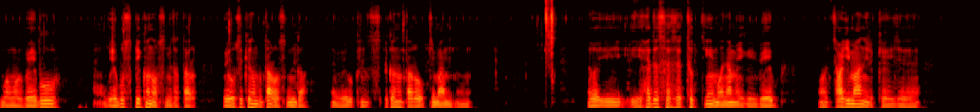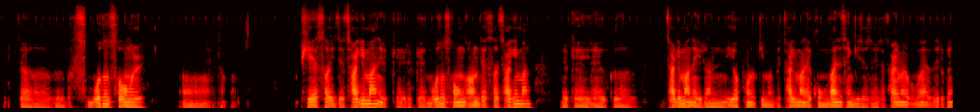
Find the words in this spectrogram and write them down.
뭐, 뭐, 외부, 외부 스피커는 없습니다. 따로. 외부 스피커는 따로 없습니다. 네, 외부 스피커는 따로 없지만, 음, 어, 이, 이 헤드셋의 특징이 뭐냐면, 이게 외부, 어, 자기만 이렇게 이제 저, 그 모든 소음을 어, 피해서 이제 자기만 이렇게 이렇게 모든 소음 가운데서 자기만 이렇게 이제 그 자기만의 이런 이어폰을 끼면 그 자기만의 공간이 생기죠. 자기만의 공간에서 이렇게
